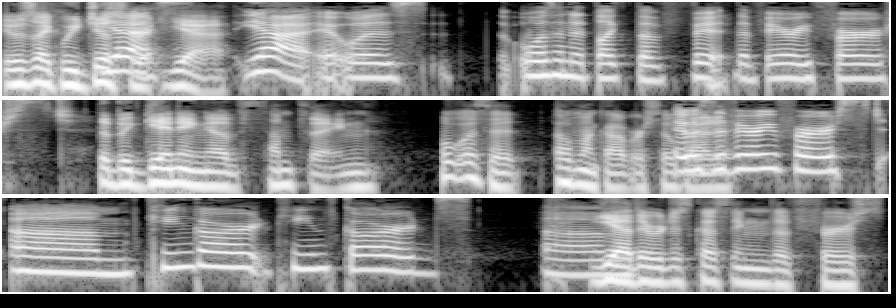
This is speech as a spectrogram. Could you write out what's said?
it was like we just re- yeah Yeah. It was. Wasn't it like the vi- the very first? the beginning of something what was it oh my god we're so it was the very first um King Guard King's Guards. Um, yeah they were discussing the first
